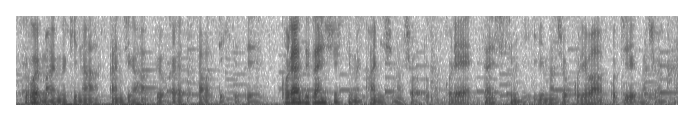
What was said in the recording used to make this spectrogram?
すごい前向きな感じが発表から伝わってきててこれはデザインシステムに管理しましょうとかこれデザインシステムに入れましょうこれはこっちでやりましょうみたいな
